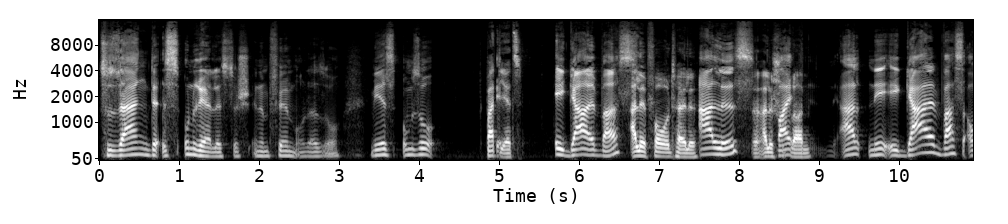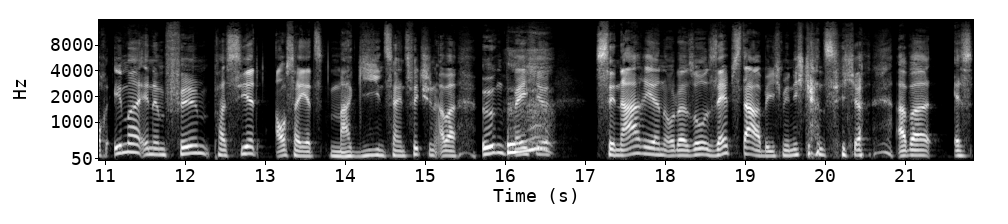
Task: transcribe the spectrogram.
zu sagen, das ist unrealistisch in einem Film oder so. Mir ist umso Was jetzt? egal was, Alle Vorurteile. alles, Ja, alle bei- Schubladen. all, nee, egal was auch immer in einem Film passiert, außer jetzt Magie in Science Fiction, aber irgendwelche Szenarien oder so, selbst da bin ich mir nicht ganz sicher, aber es,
